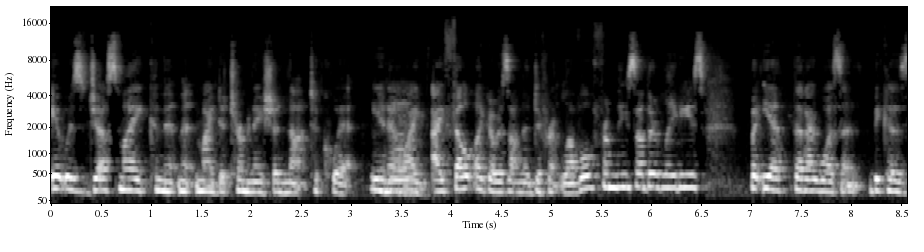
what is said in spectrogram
it was just my commitment and my determination not to quit. You know, mm-hmm. I, I felt like I was on a different level from these other ladies, but yet that I wasn't because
